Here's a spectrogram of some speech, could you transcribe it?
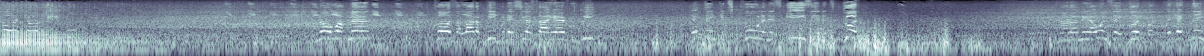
know what, y'all people? You know what, man? Because a lot of people, they see us out here every week. They think it's cool and it's easy and it's good. You know what I mean? I wouldn't say good, but they think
